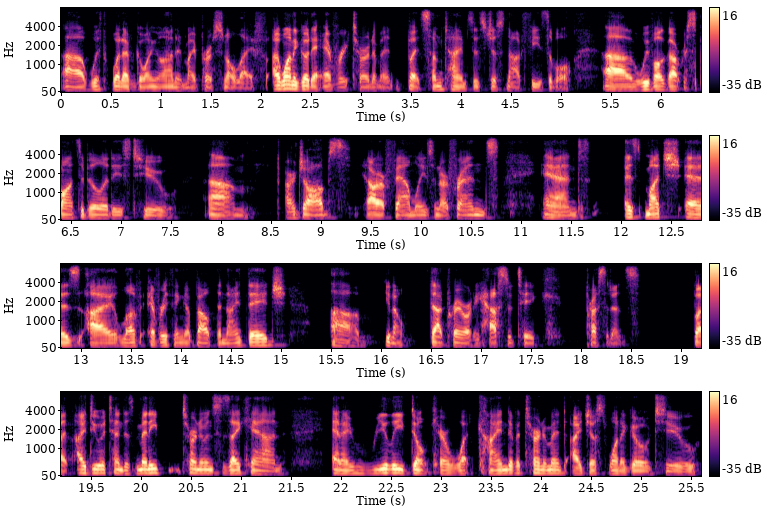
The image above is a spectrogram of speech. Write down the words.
uh, with what I've going on in my personal life? I want to go to every tournament, but sometimes it's just not feasible. Uh, we've all got responsibilities to um, our jobs, our families, and our friends. And as much as I love everything about the ninth age, um, you know, that priority has to take precedence but I do attend as many tournaments as I can, and I really don't care what kind of a tournament. I just want to go to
